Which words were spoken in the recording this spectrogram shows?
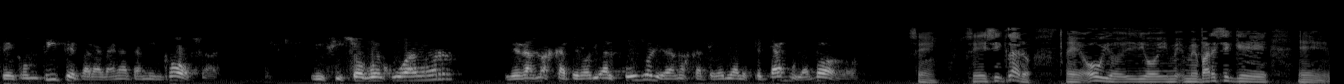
se compite para ganar también cosas. Y si sos buen jugador, le das más categoría al fútbol, le das más categoría al espectáculo, a todo. Sí, sí, sí, claro, eh, obvio, y digo, y me, parece que, eh,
